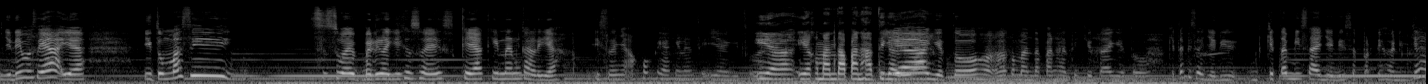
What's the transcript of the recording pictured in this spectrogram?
jadi maksudnya ya itu masih sesuai balik lagi ke sesuai keyakinan kali ya istilahnya aku keyakinan sih iya gitu lah. Iya, iya kemantapan hati kali iya ya. gitu kemantapan hati kita gitu kita bisa jadi kita bisa jadi seperti Khadijah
